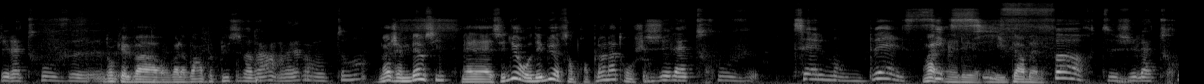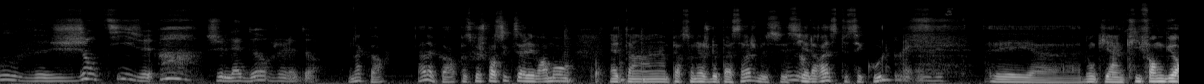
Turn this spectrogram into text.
Je la trouve. Euh, Donc elle va, on va la voir un peu plus. On va, voir, on va la voir longtemps. Moi j'aime bien aussi. Mais c'est dur, au début elle s'en prend plein la tronche. Je la trouve tellement belle, sexy, hyper belle. forte. Je la trouve gentille. Je, oh, je l'adore, je l'adore. D'accord. Ah d'accord, parce que je pensais que ça allait vraiment être un, personnage de passage, mais si elle reste, c'est cool. Et euh, donc il y a un cliffhanger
